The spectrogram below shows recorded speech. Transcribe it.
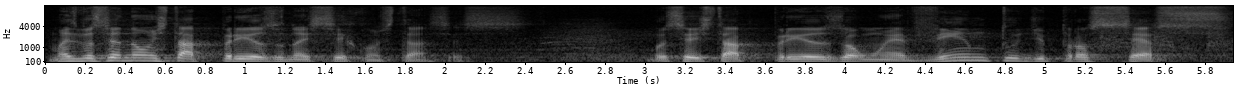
mas você não está preso nas circunstâncias. Você está preso a um evento de processo.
